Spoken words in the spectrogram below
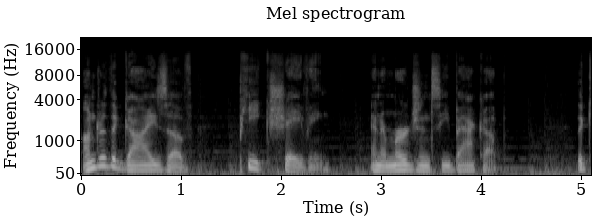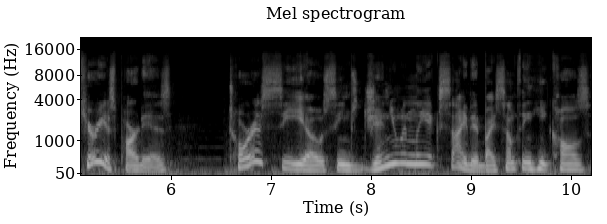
under the guise of peak shaving and emergency backup. The curious part is, Torus CEO seems genuinely excited by something he calls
